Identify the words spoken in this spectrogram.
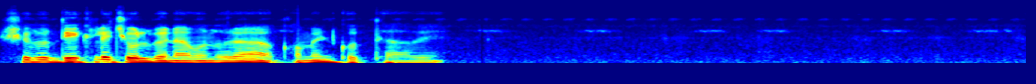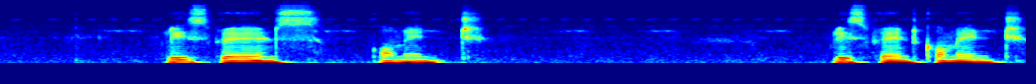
শুধু দেখলে চলবে না বন্ধুরা, কমেন্ট করতে হবে। Please friends comment. Please friend comment.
